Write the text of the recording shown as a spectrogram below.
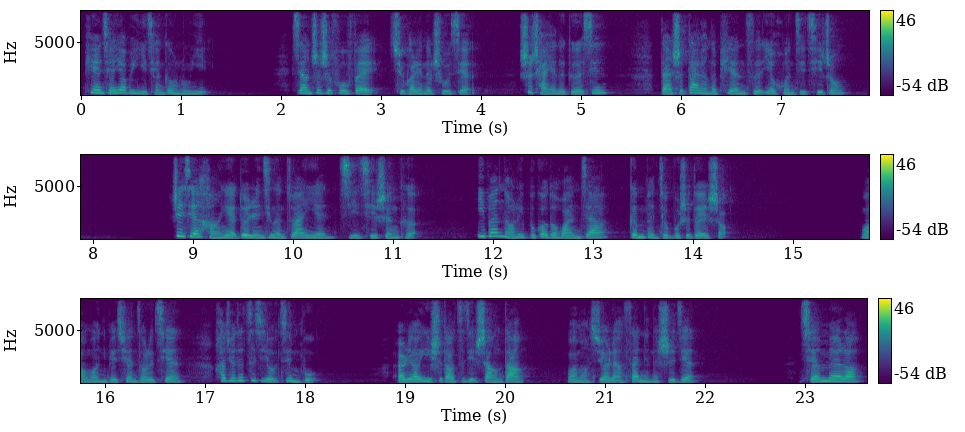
骗钱要比以前更容易。像知识付费、区块链的出现，是产业的革新，但是大量的骗子也混迹其中。这些行业对人性的钻研极其深刻，一般脑力不够的玩家根本就不是对手。往往你被圈走了钱，还觉得自己有进步，而要意识到自己上当，往往需要两三年的时间。钱没了，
